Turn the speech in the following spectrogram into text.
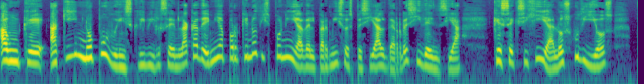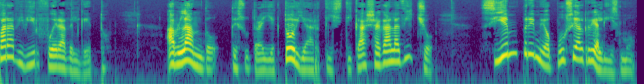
Aunque aquí no pudo inscribirse en la academia porque no disponía del permiso especial de residencia que se exigía a los judíos para vivir fuera del gueto. Hablando de su trayectoria artística, Chagall ha dicho, siempre me opuse al realismo.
